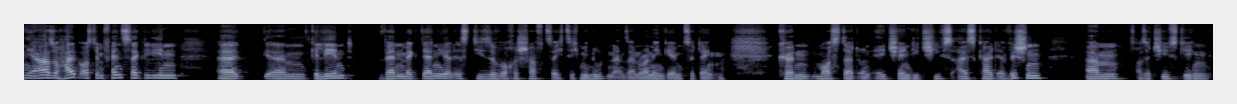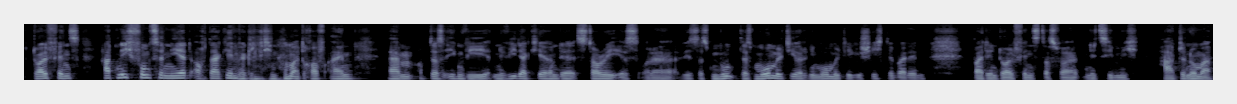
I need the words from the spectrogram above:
ja, so halb aus dem Fenster geliehen, äh, ähm, gelehnt wenn McDaniel es diese Woche schafft, 60 Minuten an sein Running Game zu denken, können Mostert und A-Chain die Chiefs eiskalt erwischen. Ähm, also Chiefs gegen Dolphins. Hat nicht funktioniert. Auch da gehen wir gleich nochmal drauf ein, ähm, ob das irgendwie eine wiederkehrende Story ist oder wie ist das, das Murmeltier oder die Murmeltier-Geschichte bei den, bei den Dolphins. Das war eine ziemlich harte Nummer.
